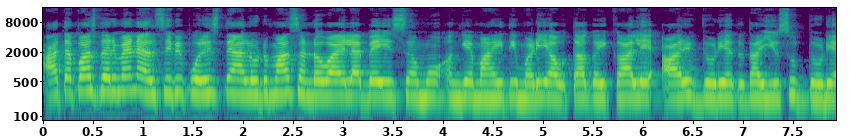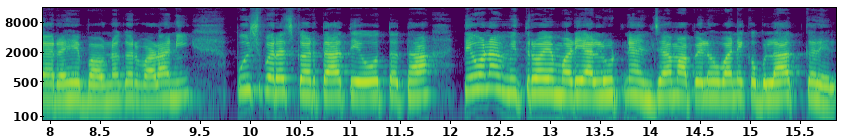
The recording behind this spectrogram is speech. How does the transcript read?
આ તપાસ દરમિયાન એલસીબી પોલીસ ત્યાં લૂંટમાં સંડોવાયેલા બે ઇસમો અંગે માહિતી મળી આવતા ગઈકાલે આરિફ ધોડિયા તથા યુસુફ ધોડિયા રહે ભાવનગર વાળાની પૂછપરછ કરતા તેઓ તથા તેઓના મિત્રોએ મળી આ લૂંટને અંજામ આપેલ હોવાની કબૂલાત કરેલ.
